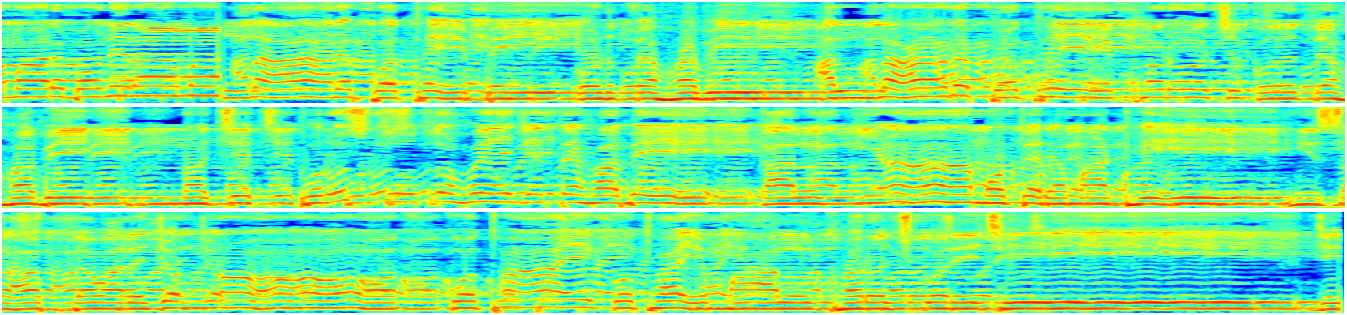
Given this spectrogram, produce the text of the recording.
আমার বোনেরা আল্লাহর পথে ব্যয় করতে হবে। আল্লাহর পথে খরচ করতে হবে। নচেত প্রস্তুত হয়ে যেতে হবে। কাল কিয়ামতের মাঠে হিসাব দেওয়ার জন্য কোথায় কোথায় মাল খরচ করেছি? যে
